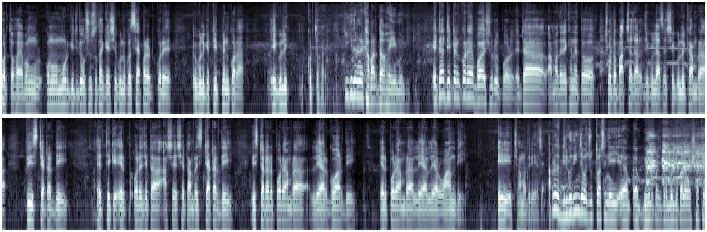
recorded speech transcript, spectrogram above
করতে হয় এবং কোনো মুরগি যদি অসুস্থ থাকে সেগুলোকে সেপারেট করে ওগুলিকে ট্রিটমেন্ট করা এগুলি করতে হয়। কী কী ধরনের খাবার দেওয়া হয় এই মুরগিকে? এটা ডিপেন্ড করে বয়সের উপর। এটা আমাদের এখানে তো ছোট বাচ্চা যারা যেগুলি আছে সেগুলোকে আমরা প্রি স্ট্যাটার দেই। এর থেকে এরপরে যেটা আসে সেটা আমরা স্ট্যাটার দেই। স্ট্যাটারের পরে আমরা লেয়ার গোয়ার দিই এরপরে আমরা লেয়ার লেয়ার ওয়ান দিই। এই হচ্ছে আমাদের আচ্ছা আপনারা তো দীর্ঘদিন যাবত যুক্ত আছেন এই বিভিন্ন প্রজাতির মুরগি পালনের সাথে।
